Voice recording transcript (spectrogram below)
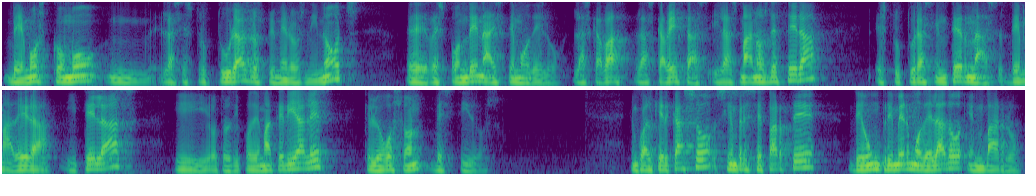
Vemos cómo mm, las estructuras, los primeros ninots, eh, responden a este modelo. las cabezas y las manos de cera estructuras internas de madera y telas y otro tipo de materiales que luego son vestidos. En cualquier caso, siempre se parte de un primer modelado en barro.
